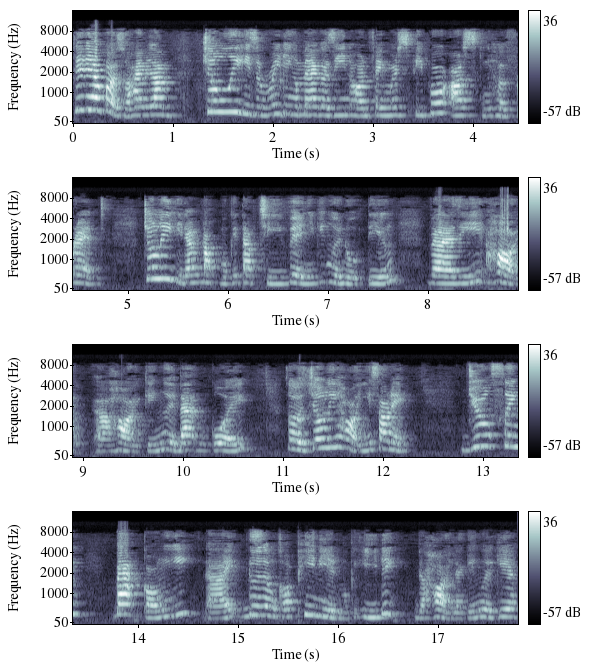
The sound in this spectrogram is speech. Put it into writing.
Tiếp theo câu số 25. Jolie is reading a magazine on famous people asking her friend. Jolie thì đang đọc một cái tạp chí về những cái người nổi tiếng và gì hỏi uh, hỏi cái người bạn của cô ấy. Rồi Jolie hỏi như sau này. Do you think bạn có nghĩ, đấy, đưa ra một cái opinion, một cái ý định để hỏi là cái người kia.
